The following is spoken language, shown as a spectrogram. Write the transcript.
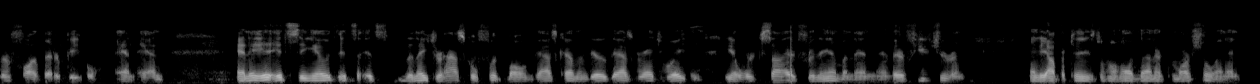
they're far better people. And and and it, it's you know it's it's the nature of high school football. Guys come and go, guys graduate, and you know we're excited for them and, and, and their future and and the opportunities they're going to have down at commercial and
